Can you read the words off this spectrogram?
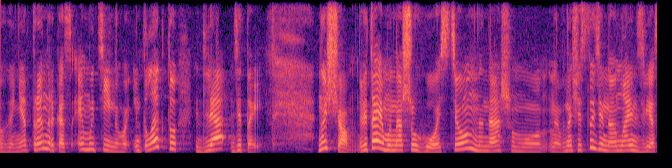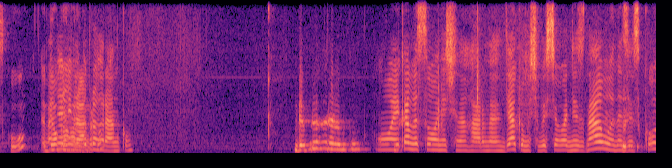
психологиня, тренерка з емоційного інтелекту для дітей. Ну що, вітаємо нашу гостю на нашому в нашій студії на онлайн зв'язку. Доброго ранку. доброго ранку. Доброго ранку. О, яка ви сонячна, гарна. Дякуємо, що ви сьогодні з нами на зв'язку.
